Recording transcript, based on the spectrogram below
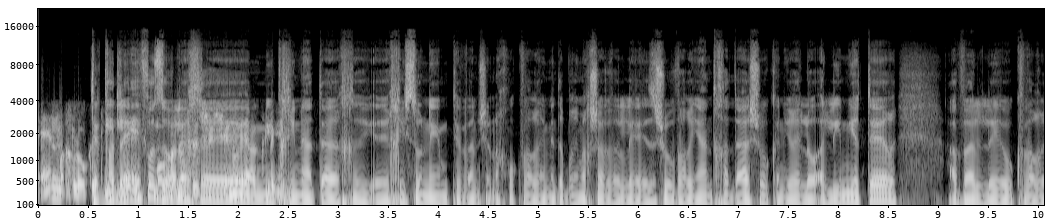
אין מחלוקת תגיד, מדעית. תגיד, לאיפה זה הולך אה, מבחינת החיסונים, כיוון שאנחנו כבר אה, מדברים עכשיו על איזשהו וריאנט חדש, שהוא כנראה לא אלים יותר, אבל אה, הוא כבר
